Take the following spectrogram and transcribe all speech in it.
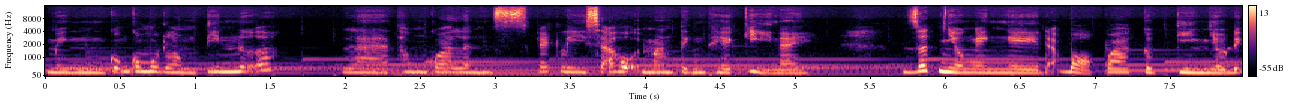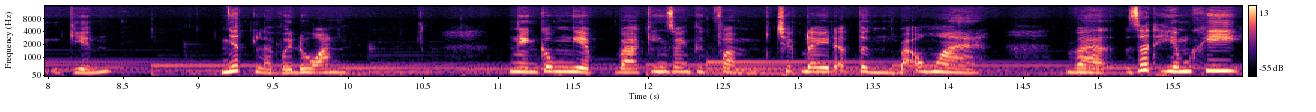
Mình cũng có một lòng tin nữa là thông qua lần cách ly xã hội mang tính thế kỷ này, rất nhiều ngành nghề đã bỏ qua cực kỳ nhiều định kiến, nhất là với đồ ăn ngành công nghiệp và kinh doanh thực phẩm trước đây đã từng bão hòa. Và rất hiếm khi,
